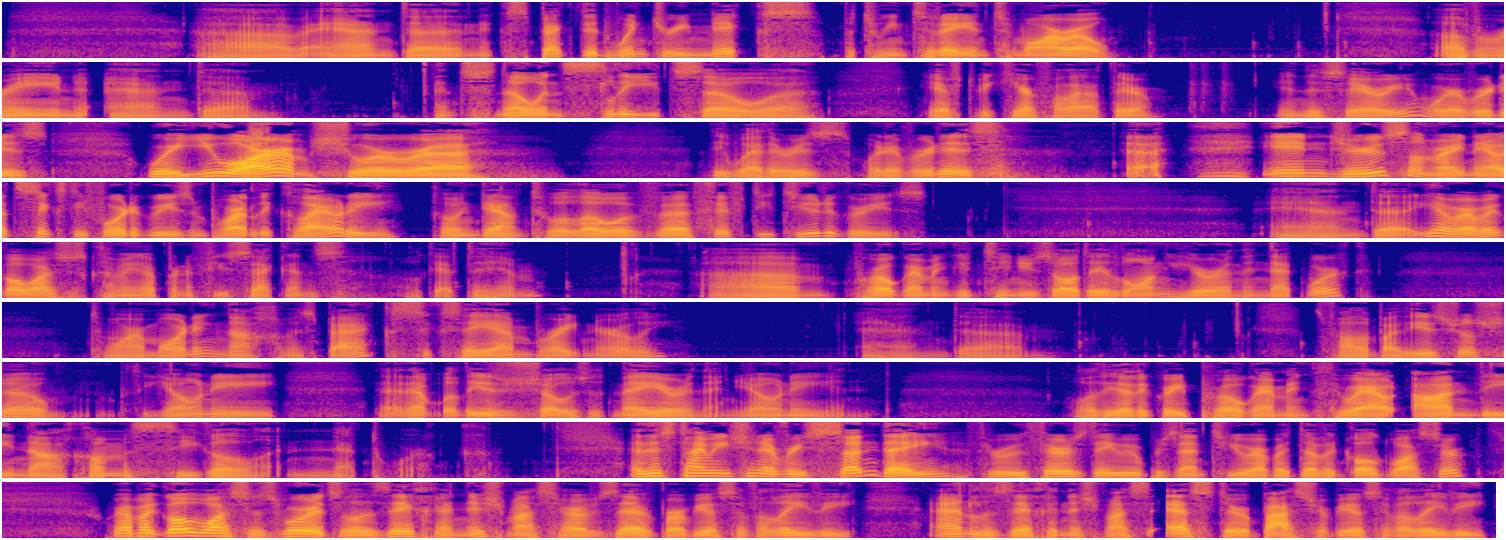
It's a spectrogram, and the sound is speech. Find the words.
uh, and uh, an expected wintry mix between today and tomorrow of rain and um, and snow and sleet. So uh, you have to be careful out there in this area, wherever it is where you are. I'm sure the weather is whatever it is. in Jerusalem right now, it's 64 degrees and partly cloudy, going down to a low of uh, 52 degrees. And uh, yeah, Rabbi Goldwasser is coming up in a few seconds. We'll get to him. Um, programming continues all day long here on the network. Tomorrow morning, Nachum is back, 6 a.m., bright and early. And um, it's followed by the Israel show with Yoni that well, these are shows with Meir and then Yoni and all the other great programming throughout on the Nachum Segal Network. At this time, each and every Sunday through Thursday, we present to you Rabbi David Goldwasser. Rabbi Goldwasser's words, Lezecha Nishmas Harav Zev Bar Yosef Alevi, and Lezecha Nishmas Esther Bas Rabbi Yosef Alevi.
